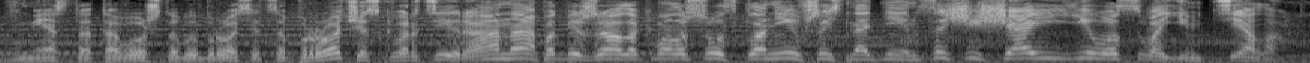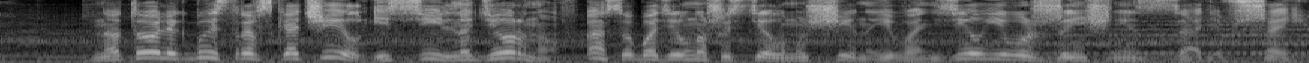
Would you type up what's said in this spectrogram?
Вместо того, чтобы броситься прочь из квартиры, она подбежала к малышу, склонившись над ним, защищая его своим телом. Но Толик быстро вскочил и, сильно дернув, освободил нож тела мужчины и вонзил его женщине сзади в шею.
